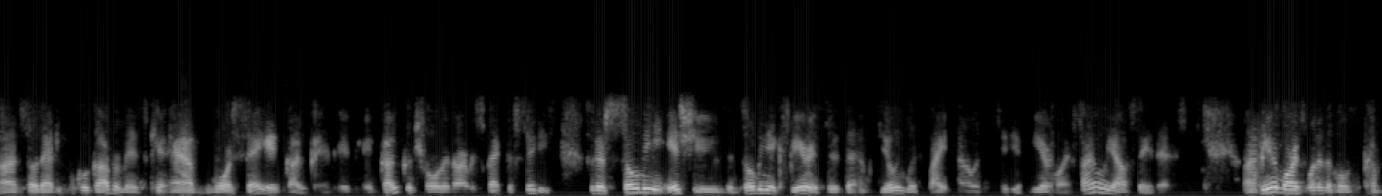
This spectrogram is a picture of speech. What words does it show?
uh, so that local governments can have more say in gun, in, in gun control in our respective cities. So there's so many issues and so many experiences that I'm dealing with right now in the city of Miramar. And finally, I'll say this. Uh, Miramar is one of the most com-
